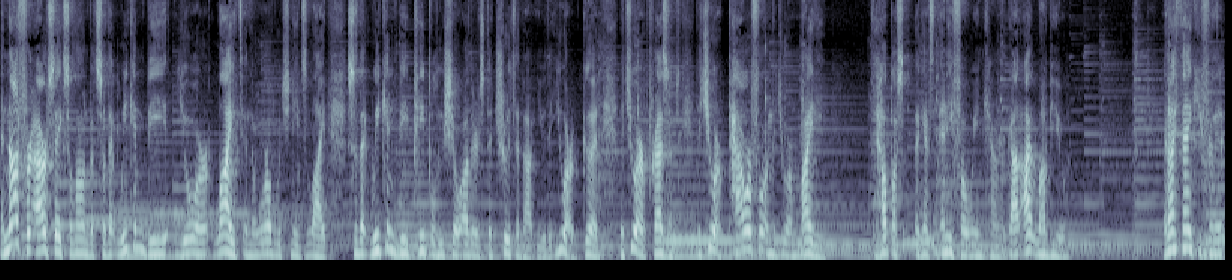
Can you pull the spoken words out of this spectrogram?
And not for our sakes alone, but so that we can be your light in the world which needs light, so that we can be people who show others the truth about you, that you are good, that you are present, that you are powerful, and that you are mighty to help us against any foe we encounter. God, I love you. And I thank you for the,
